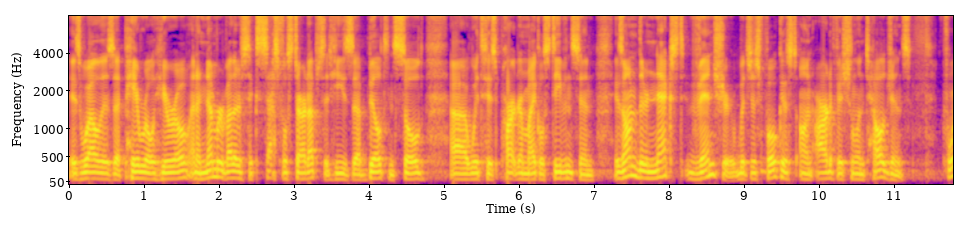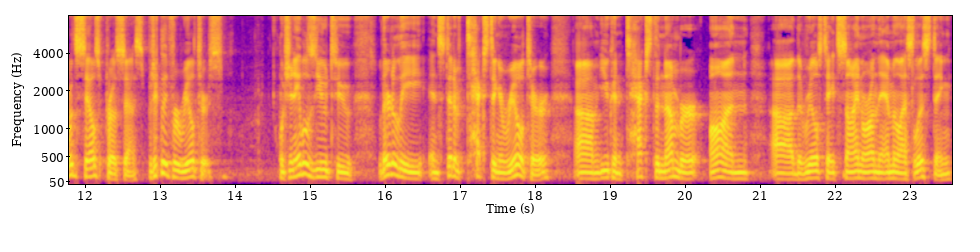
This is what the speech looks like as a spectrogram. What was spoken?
as well as a PayrollHero and a number of other successful startups that he's uh, built and sold uh, with his partner Michael Stevenson, is on their next venture, which is focused on artificial intelligence for the sales process, particularly for realtors which enables you to literally, instead of texting a realtor, um, you can text the number on uh, the real estate sign or on the MLS listing,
